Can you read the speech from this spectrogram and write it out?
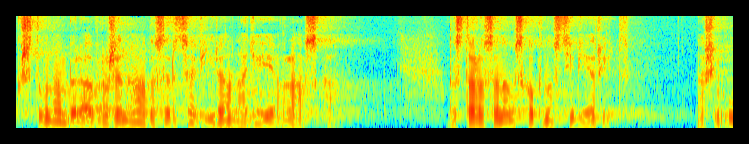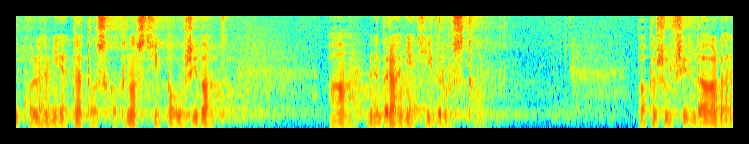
Krztu nam była włożona do serca wira, nadzieja a laska. Dostalo se nam schopności wierzyć. Naszym ukolem je tato schopności poużywać, a nie branieć ich wzrostu. Papież uczył dalej,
